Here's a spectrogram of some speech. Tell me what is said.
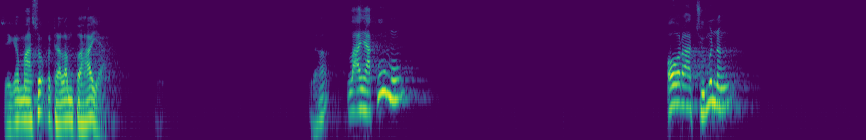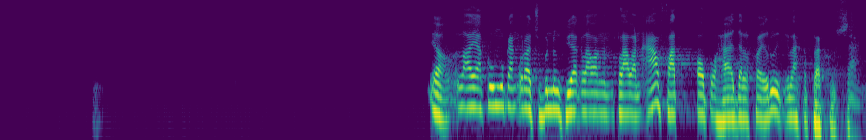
Sehingga masuk ke dalam bahaya. Ya, layakumu. Ora jumeneng Ya, layakumu kang ora jumeneng biya kelawan kelawan afat apa hadal khairu ikilah kebagusan.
